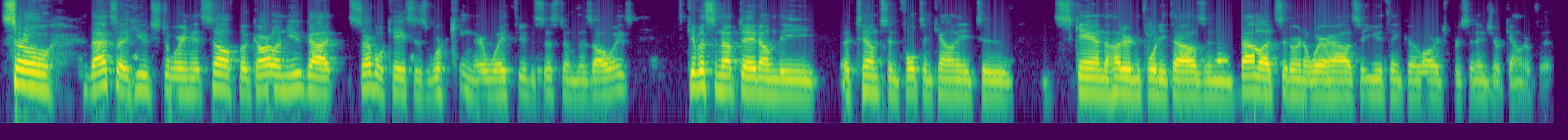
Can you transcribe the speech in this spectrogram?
So that's a huge story in itself. But Garland, you've got several cases working their way through the system as always. Give us an update on the attempts in Fulton County to scan the 140,000 ballots that are in a warehouse that you think a large percentage are counterfeit.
